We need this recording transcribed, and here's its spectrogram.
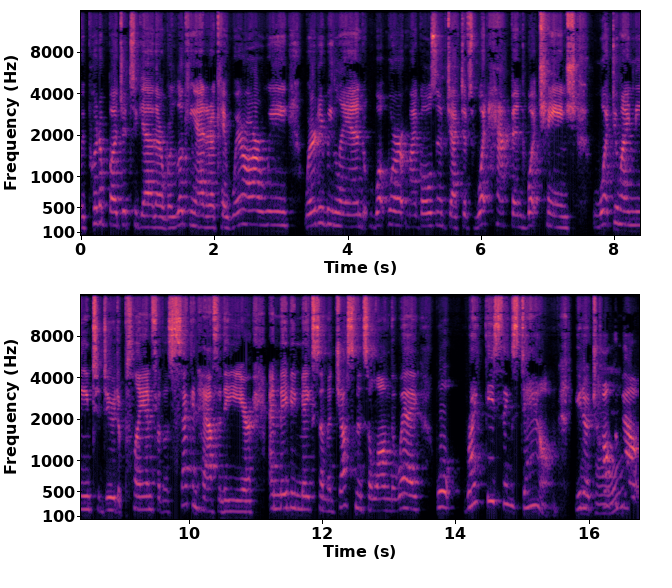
We put a budget together. We're looking at it. Okay, where are we? Where did we land? What were my goals and objectives? What happened? What changed? What do I need to do to plan for the second half of the year and maybe make some adjustments along the way? Well, write these things down. You know, talk mm-hmm. about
